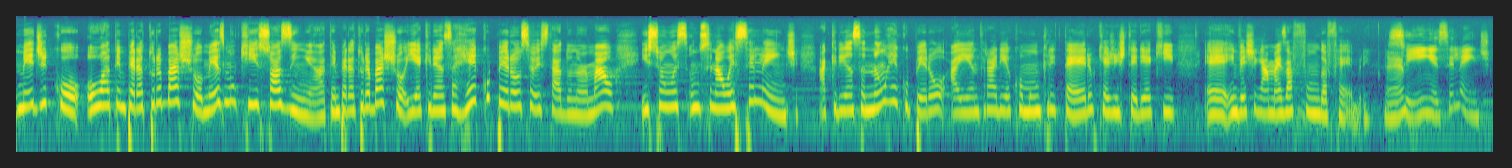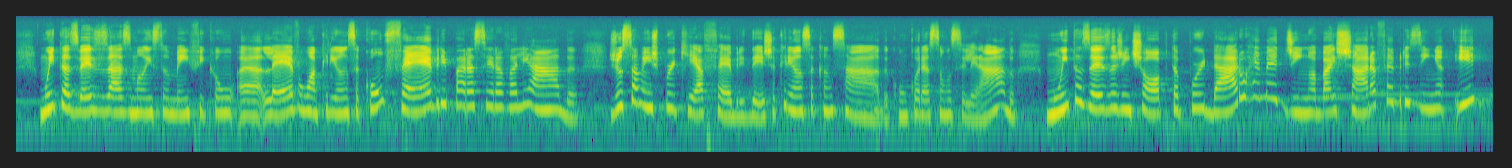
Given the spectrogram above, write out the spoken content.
medicou ou a temperatura baixou, mesmo que sozinha, a temperatura baixou e a criança recuperou seu estado normal, isso é um, um sinal excelente. A criança não recuperou, aí entraria como um critério que a gente teria que é, investigar mais a fundo a febre. Né? Sim, excelente. Muitas vezes as mães também ficam, uh, levam a criança com febre para ser avaliada, justamente porque a febre deixa a criança cansada, com o coração acelerado. Muitas vezes a gente opta por dar o remedinho, abaixar a febrezinha e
